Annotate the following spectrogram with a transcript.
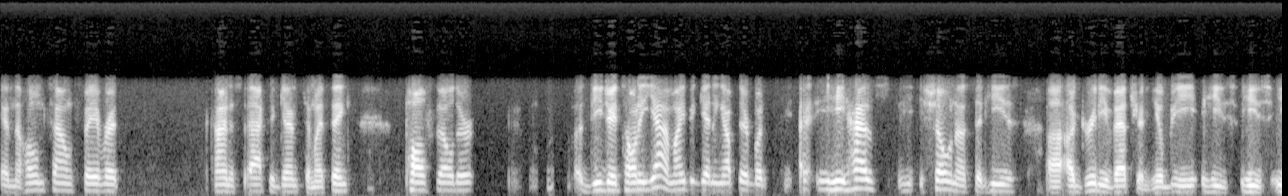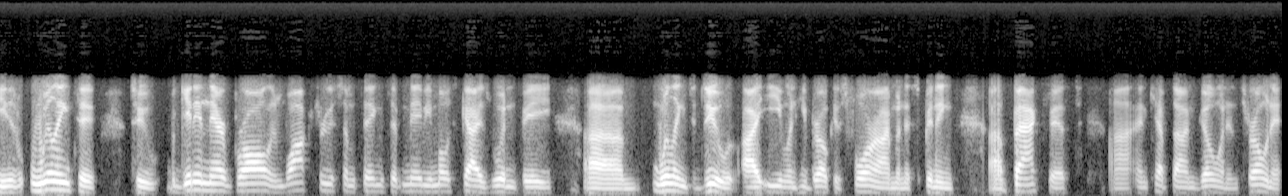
and the hometown favorite kind of stacked against him. I think Paul Felder, DJ Tony, yeah, might be getting up there, but he has shown us that he's uh, a gritty veteran. He'll be he's he's he's willing to to get in there, brawl, and walk through some things that maybe most guys wouldn't be um, willing to do. I.e., when he broke his forearm in a spinning uh, back fist uh, and kept on going and throwing it.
